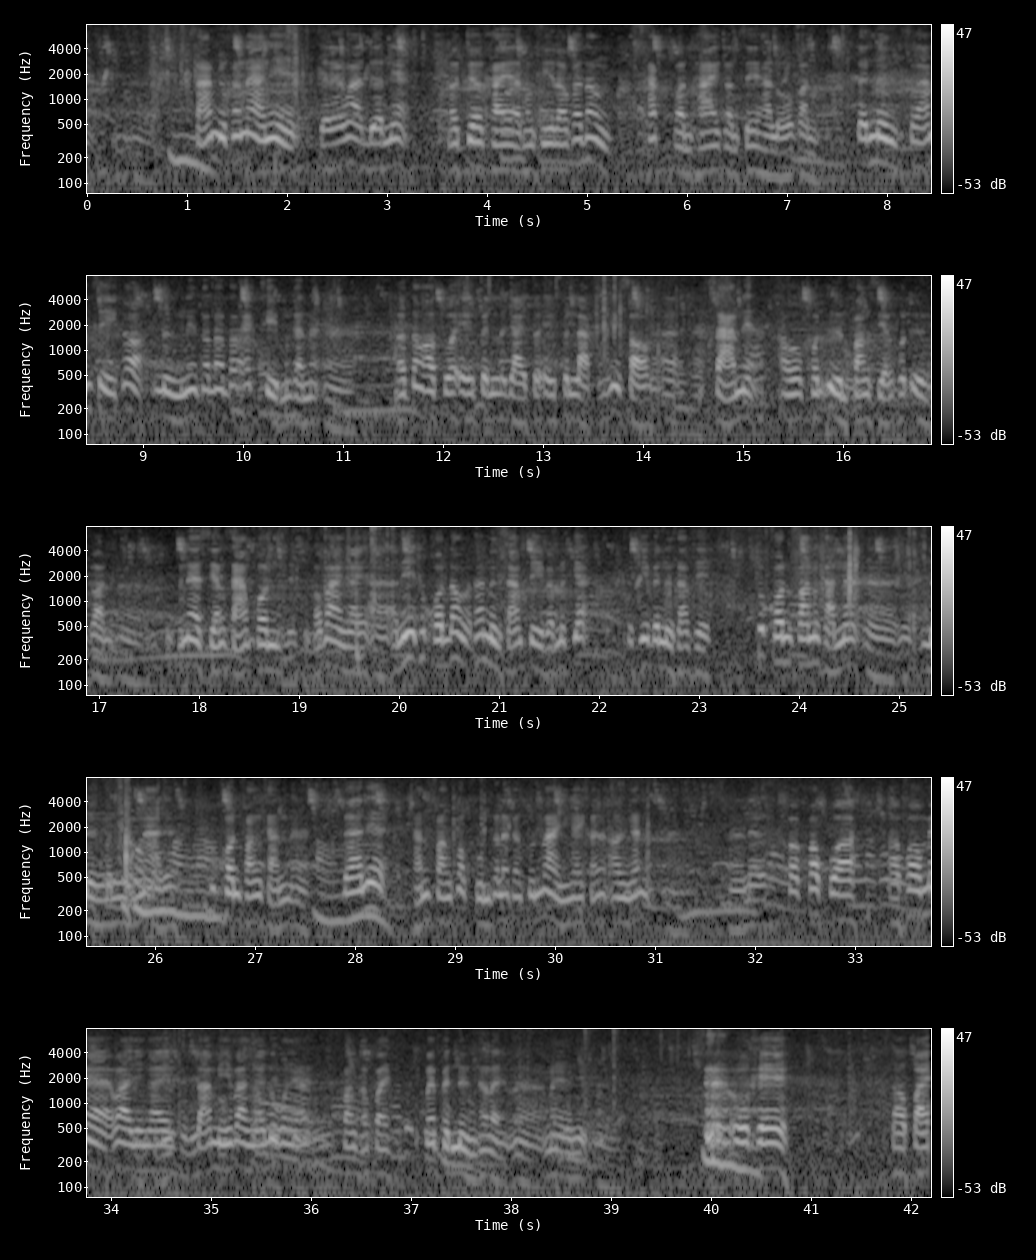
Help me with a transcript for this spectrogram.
อืมสามอยู่ข้างหน้านี่แสดงว่าเดือนเนี้ยเราเจอใครอะบางทีเราก็ต้องทักก่อนทายก่อนเซฮัลโหลก่อนแต่หนึ่งสามสี่ก็หนึ่งนี่ก็เราต้องแอคทีฟเหมือนกันนะอ่าเราต้องเอาตัวเองเป็นใหญ่ตัวเองเป็นหลักที่สองอ่าสามเนี่ยเอาคนอื่นฟังเสียงคนอื่นก่อนอ่าไม่แน่เสียงสามคนเขาว่าไงอ่าอันนี้ทุกคนต้องถ้าหนึ่งสามสี่แบบเมื่อกี้เมื่อกี้เป็นหนึ่งสามสี่ ทุกคนฟังขันนะอ่าเนี่ยหนึ่งมันทุกคนนำหน้าต้องเนี่ยฟังเราทุกคนฟังฉันอ่าอ๋อแต่อันเนี่ยฉันฟังพวกคุณก็แล้วกันคุณว่ายังไงเขาเอาอย่างนั้นอะอ่าอ่าเนี่ยครอบครอบครัวอ่าพ่อแม่ว่ายังไงสามีว่าไงลูกว่าไงฟังเขาไปไม่เป็นหนึ่งเท่าไหร่อ่าไม่อันนี้อ่าโอเค ต่อไป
